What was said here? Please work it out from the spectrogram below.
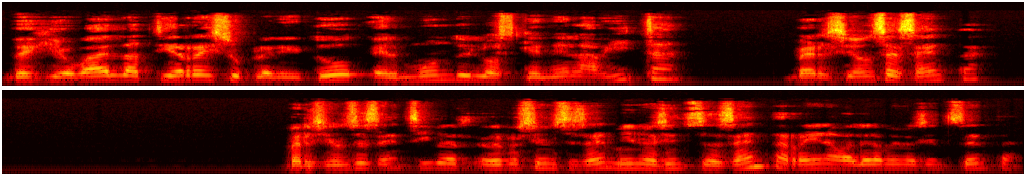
De Jehová es la tierra y su plenitud, el mundo y los que en él habitan. Versión 60. Versión 60, sí, versión 60, 1960, Reina Valera 1960.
